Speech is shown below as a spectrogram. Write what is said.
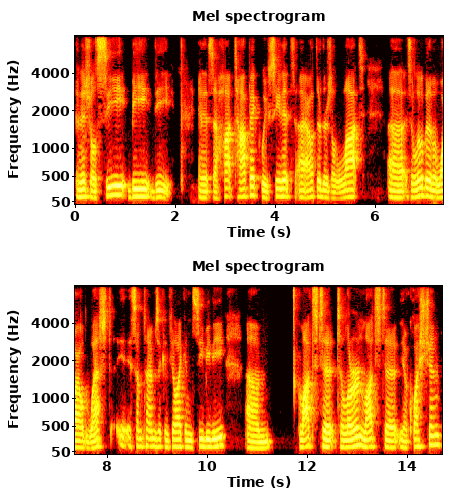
initials CBD, and it's a hot topic. We've seen it uh, out there. There's a lot uh, it's a little bit of a wild west. Sometimes it can feel like in CBD. Um, lots to to learn, lots to you know question,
